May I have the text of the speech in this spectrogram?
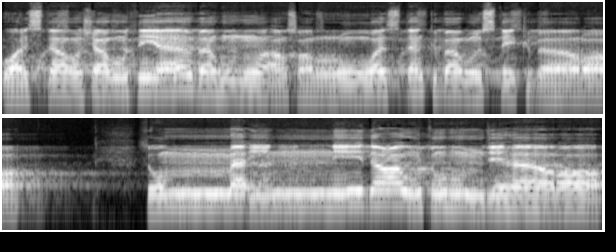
واستغشوا ثيابهم وأصروا واستكبروا استكبارا. ثم إني دعوتهم جهارا.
